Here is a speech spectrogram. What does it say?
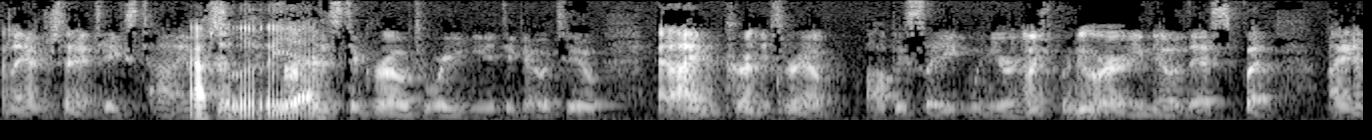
and I understand it takes time. Absolutely, for yeah. this to grow to where you need it to go to. And I'm currently figuring out, obviously, when you're an entrepreneur, you know this, but I am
